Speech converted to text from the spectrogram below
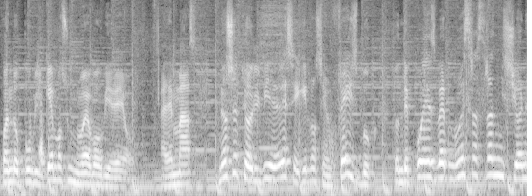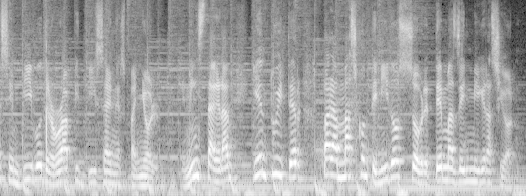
cuando publiquemos un nuevo video. Además, no se te olvide de seguirnos en Facebook, donde puedes ver nuestras transmisiones en vivo de Rapid Visa en español, en Instagram y en Twitter para más contenidos sobre temas de inmigración.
